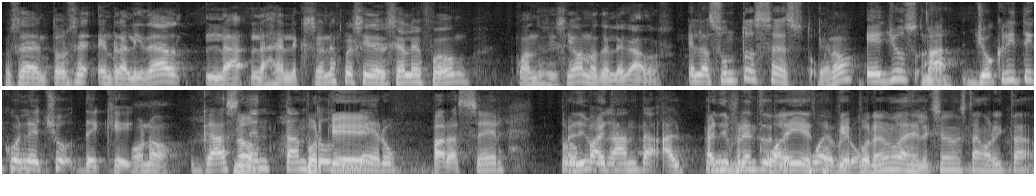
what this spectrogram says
O sea, entonces, en realidad, la- las elecciones presidenciales fueron cuando se hicieron los delegados. El asunto es esto. ¿Que no? Ellos, No. ah, yo critico el hecho de que ¿O no? gasten No, tanto porque- dinero para hacer propaganda hay, al público, Hay diferentes al leyes, porque pueblo. por ejemplo las elecciones que están ahorita,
